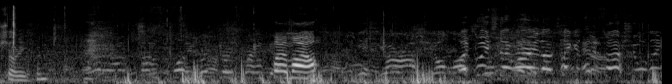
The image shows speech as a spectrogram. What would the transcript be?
Shot Ethan. Play a mile. Hey, please don't worry, they'll take it too far shortly.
